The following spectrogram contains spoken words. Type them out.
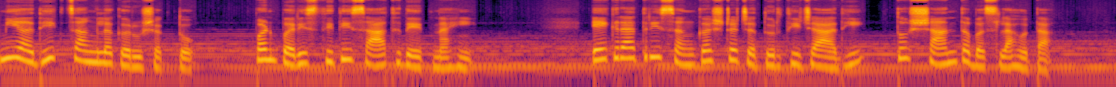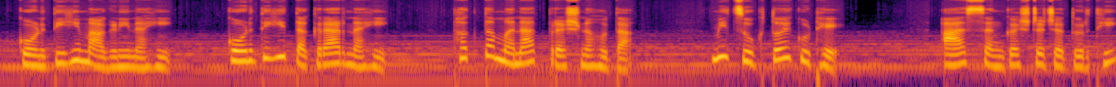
मी अधिक चांगलं करू शकतो. पण परिस्थिती साथ देत नाही. एक रात्री संकष्ट चतुर्थीच्या आधी तो शांत बसला होता. कोणतीही मागणी नाही कोणतीही तक्रार नाही फक्त मनात प्रश्न होता मी चुकतोय कुठे? आज संकष्ट चतुर्थी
